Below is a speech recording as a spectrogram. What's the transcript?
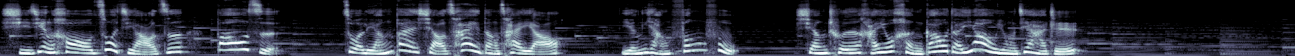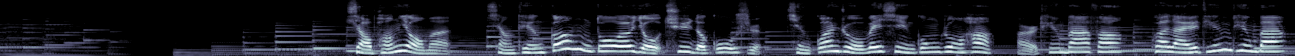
洗净后做饺子、包子，做凉拌小菜等菜肴。营养丰富，香椿还有很高的药用价值。小朋友们想听更多有趣的故事，请关注微信公众号“耳听八方”，快来听听吧。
